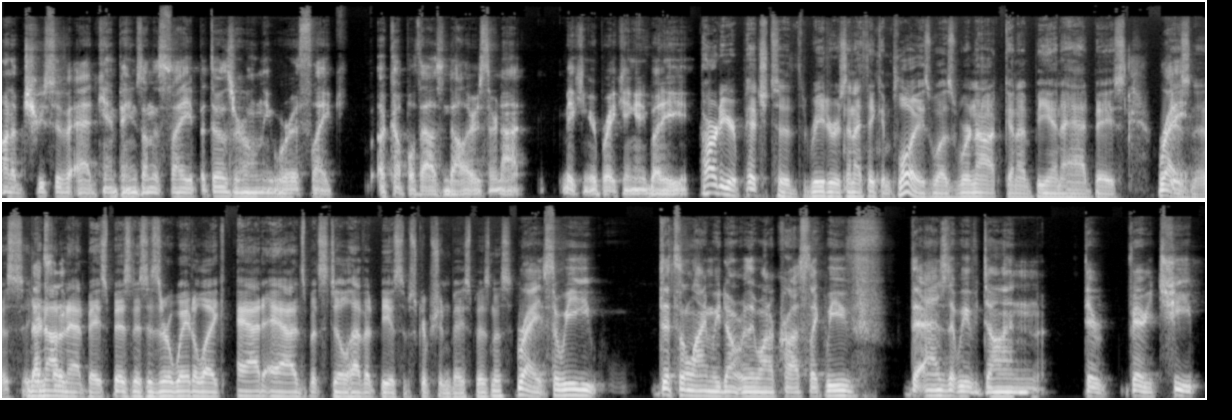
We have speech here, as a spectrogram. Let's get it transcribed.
unobtrusive ad campaigns on the site, but those are only worth like a couple thousand dollars. They're not making or breaking anybody. Part of your pitch to the readers and I think employees was we're not going to be an ad based right. business. That's You're not like, an ad based business. Is there a way to like add ads but still have it be a subscription based business? Right. So we that's a line we don't really want to cross. Like we've the ads that we've done, they're very cheap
